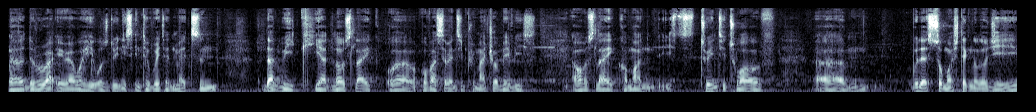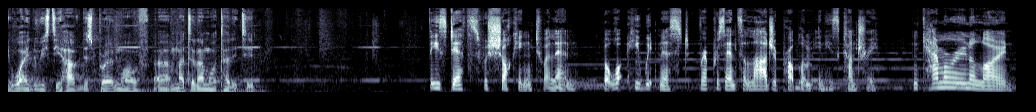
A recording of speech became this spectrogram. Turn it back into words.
uh, the rural area where he was doing his integrated medicine. That week, he had lost like uh, over 70 premature babies. I was like, come on, it's 2012. Um, there's so much technology. Why do we still have this problem of uh, maternal mortality? These deaths were shocking to Alain, but what he witnessed represents a larger problem in his country. In Cameroon alone,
